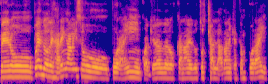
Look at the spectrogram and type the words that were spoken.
Pero pues lo dejaré en aviso por ahí, en cualquiera de los canales de estos charlatanes que están por ahí.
